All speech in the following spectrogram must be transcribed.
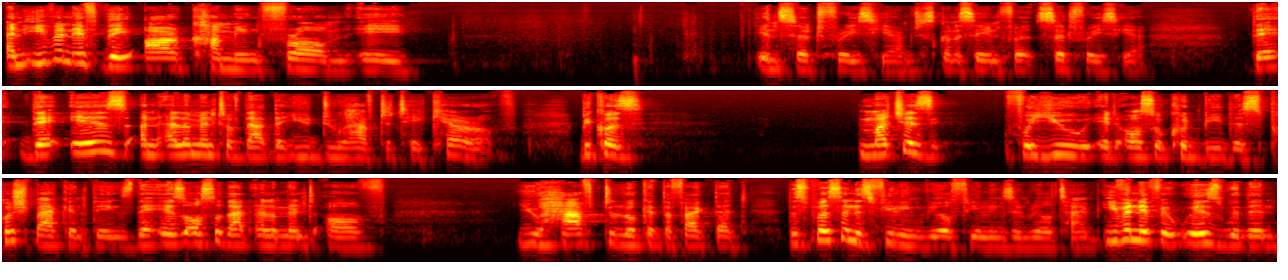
and even if they are coming from a insert phrase here i'm just to say insert phrase here there there is an element of that that you do have to take care of because much as for you, it also could be this pushback and things. There is also that element of you have to look at the fact that this person is feeling real feelings in real time, even if it is within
